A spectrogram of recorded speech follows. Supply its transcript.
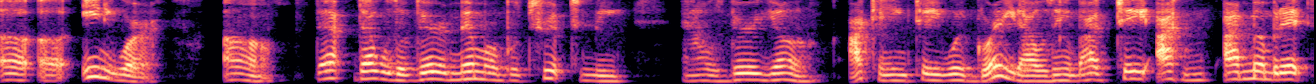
uh, uh, anywhere. Um, that that was a very memorable trip to me, and I was very young. I can't even tell you what grade I was in, but I tell you, I I remember that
